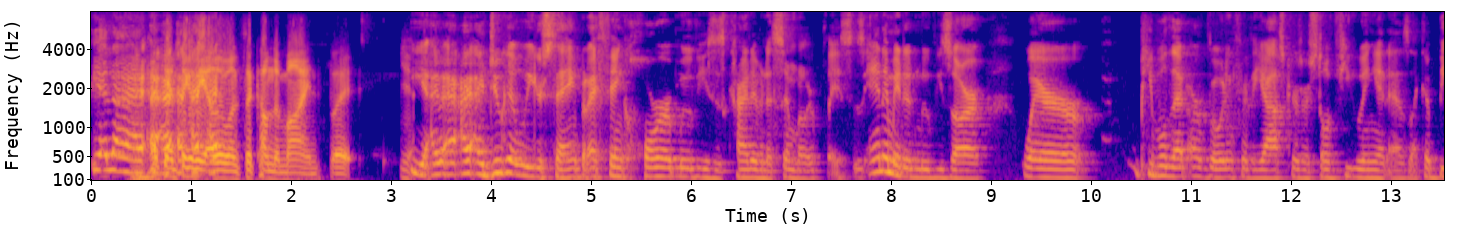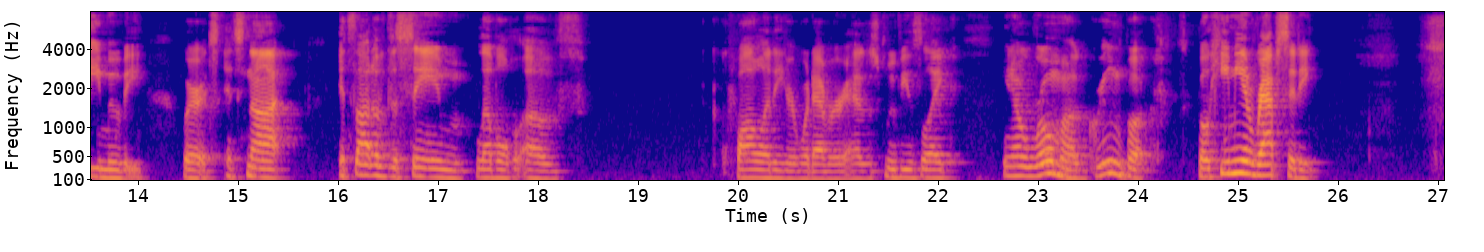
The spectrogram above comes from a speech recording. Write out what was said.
Yeah, no, I, I can't think of the I- other ones that come to mind, but Yeah. Yeah, I, I, I do get what you're saying, but I think horror movies is kind of in a similar place as animated movies are, where people that are voting for the Oscars are still viewing it as like a B movie, where it's it's not it's not of the same level of quality or whatever as movies like you know Roma, Green Book, Bohemian Rhapsody.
